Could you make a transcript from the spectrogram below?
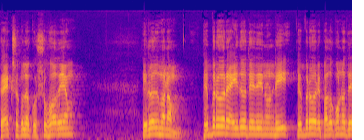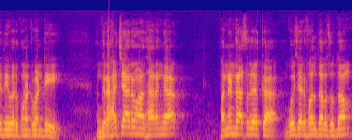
ప్రేక్షకులకు శుభోదయం. ఈరోజు మనం ఫిబ్రవరి ఐదో తేదీ నుండి ఫిబ్రవరి పదకొండో తేదీ వరకు ఉన్నటువంటి గ్రహచారం ఆధారంగా పన్నెండు రాశుల యొక్క గోచర ఫలితాలు చూద్దాం.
